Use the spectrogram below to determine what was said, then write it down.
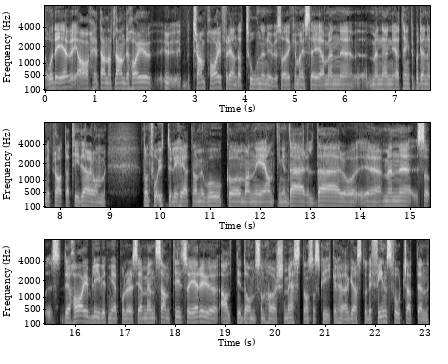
och det är ja, ett annat land. Det har ju, Trump har ju förändrat tonen i USA, det kan man ju säga. Men, eh, men när, jag tänkte på det när ni pratade tidigare om de två ytterligheterna med woke och man är antingen där eller där. Och, eh, men eh, så, det har ju blivit mer polariserat, men samtidigt så är det ju alltid de som hörs mest, de som skriker högast. Och det finns fortsatt en,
